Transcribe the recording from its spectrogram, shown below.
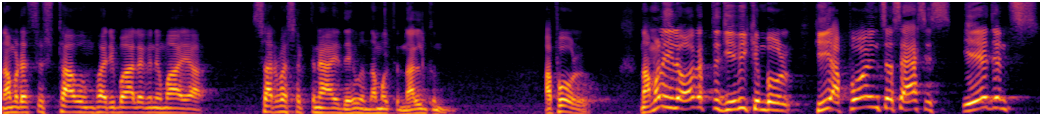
നമ്മുടെ സൃഷ്ടാവും പരിപാലകനുമായ സർവശക്തനായ ദൈവം നമുക്ക് നൽകുന്നു. അപ്പോൾ നമ്മൾ ഈ ലോകത്ത് ജീവിക്കുമ്പോൾ ഈ appoints us as his agents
